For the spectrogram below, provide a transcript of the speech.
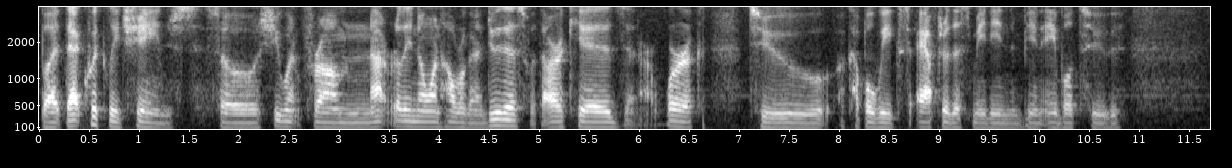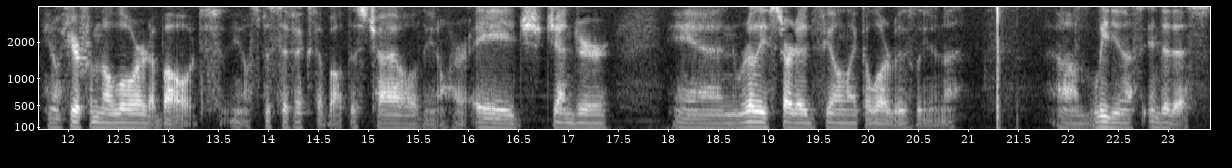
But that quickly changed. So she went from not really knowing how we're going to do this with our kids and our work to a couple weeks after this meeting and being able to you know, hear from the Lord about, you know, specifics about this child, you know, her age, gender, and really started feeling like the Lord was leading, a, um, leading us into this.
